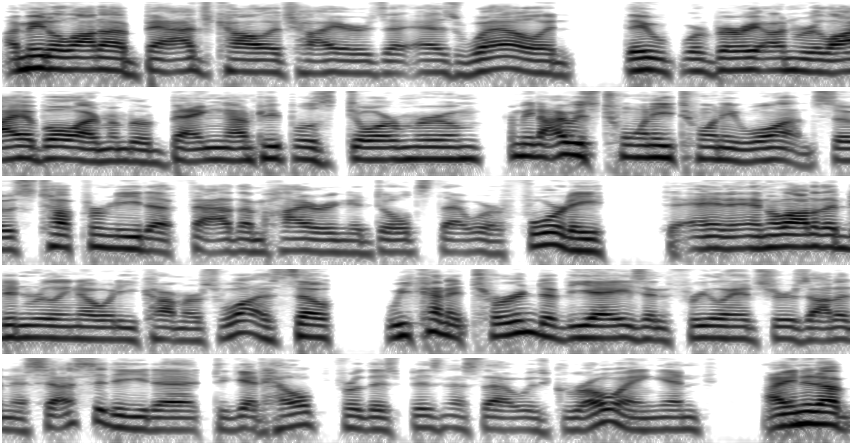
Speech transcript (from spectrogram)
I made a lot of bad college hires as well. And they were very unreliable. I remember banging on people's dorm room. I mean, I was 20, 21. So it's tough for me to fathom hiring adults that were 40. And, and a lot of them didn't really know what e commerce was. So we kind of turned to VAs and freelancers out of necessity to, to get help for this business that was growing. And I ended up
